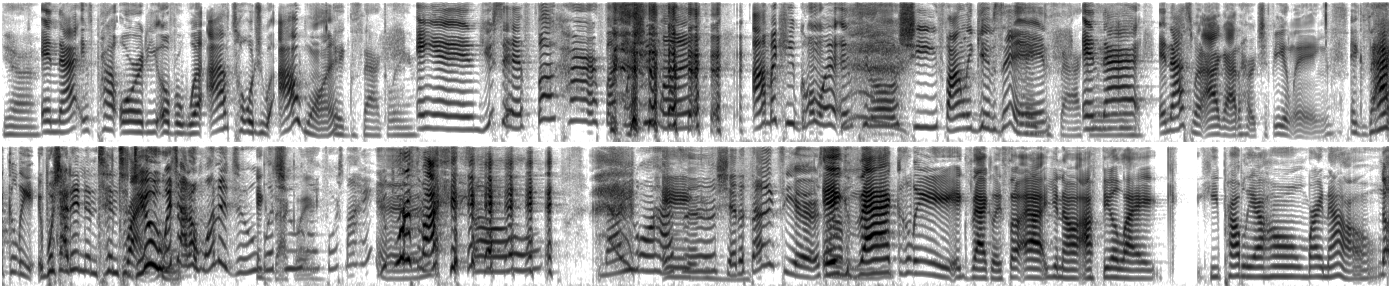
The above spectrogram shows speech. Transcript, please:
Yeah. And that is priority over what I've told you I want. Exactly. And you said, fuck her, fuck what she want. I'ma keep going until she finally gives in. Exactly. And that and that's when I gotta hurt your feelings. Exactly. Which I didn't intend to right. do. Which I don't want to do, exactly. but you like force my hand. You force my hand. So now you're gonna have Ex- to shed a thug tear. Exactly, exactly. So I, you know, I feel like he probably at home right now. No.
